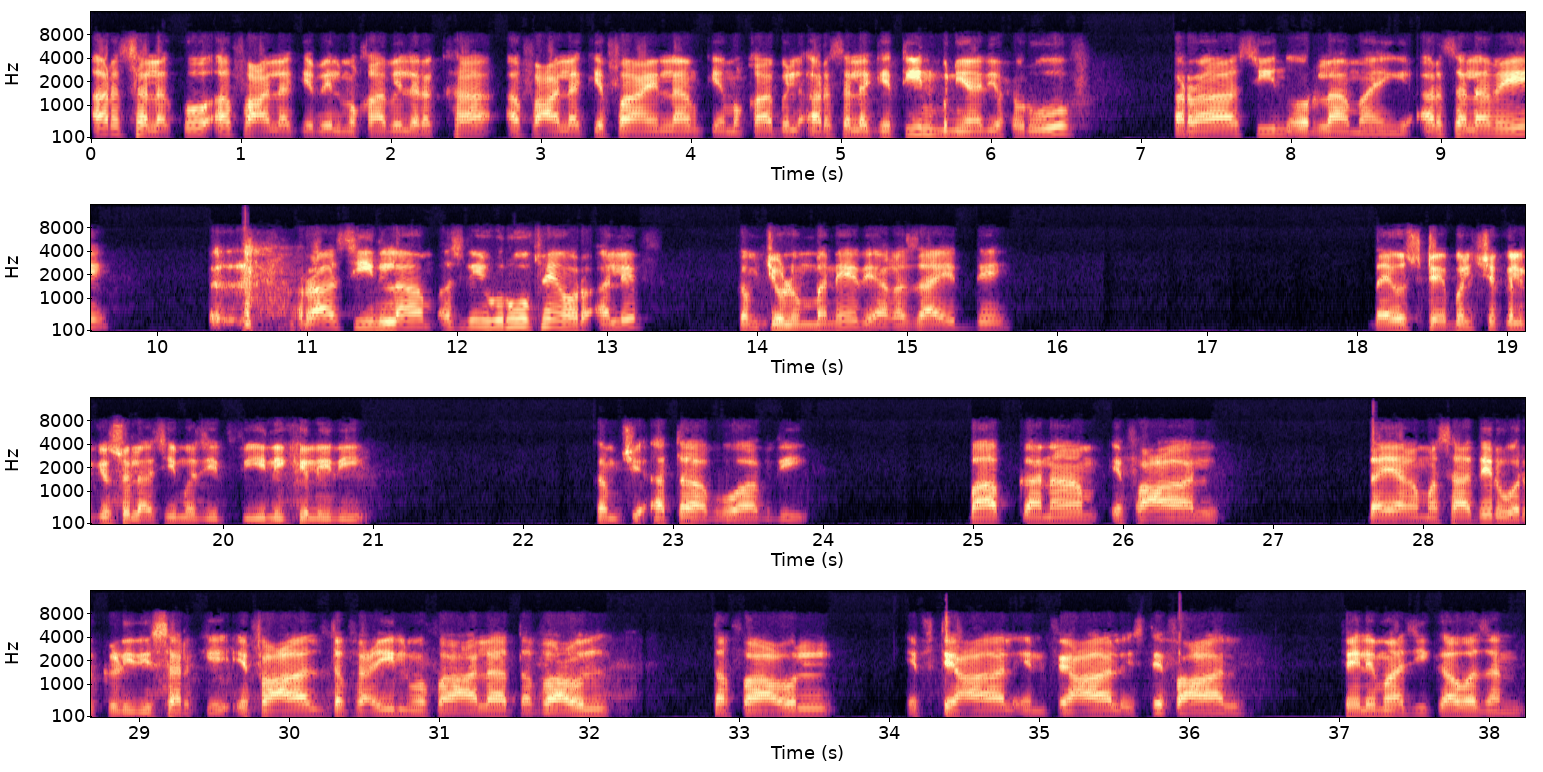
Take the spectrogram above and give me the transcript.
ارسل کو افعل کے بالمقابل رکھا افعل کے فا لام کے مقابل ارسل کے تین بنیادی حروف راسین اور لام آئیں گے میں راسین لام اصلی حروف ہیں اور الف کوم چې لومبنه دی هغه زائد دی دا یو سټیبل شکل کې ثلاثي مزید فی لیکلی دی کم چې اته ابواب دي باب کا نام افعال دا یغه مصادر ورکړي دي سر کې افعال تفعیل مفاعله تفاعل تفاعل افتعال انفعال استفعال فعل ماضی کا وزن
